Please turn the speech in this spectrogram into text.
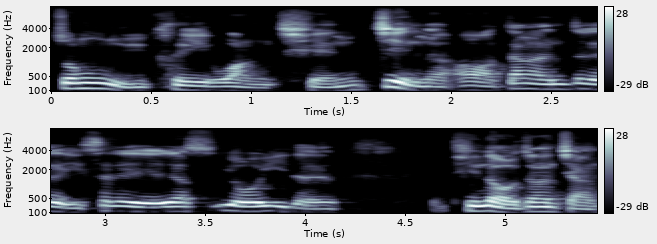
终于可以往前进了哦。当然，这个以色列要是右翼的，听到我这样讲，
